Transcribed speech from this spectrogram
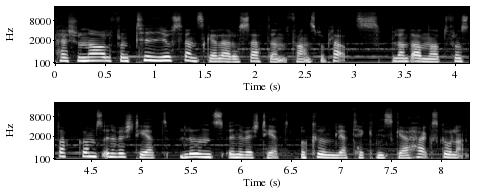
Personal från tio svenska lärosäten fanns på plats, bland annat från Stockholms universitet, Lunds universitet och Kungliga Tekniska högskolan.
